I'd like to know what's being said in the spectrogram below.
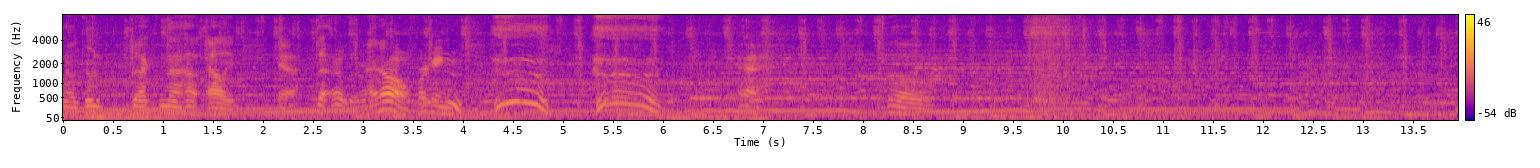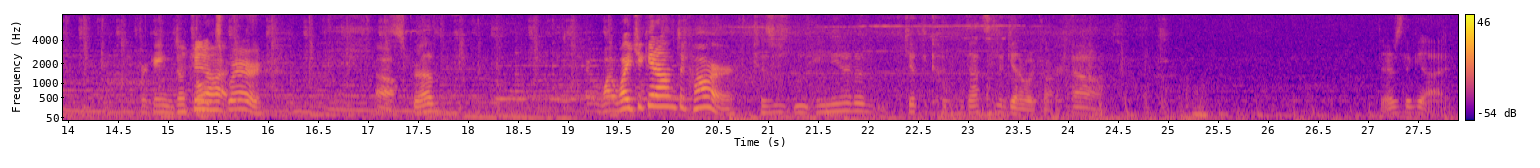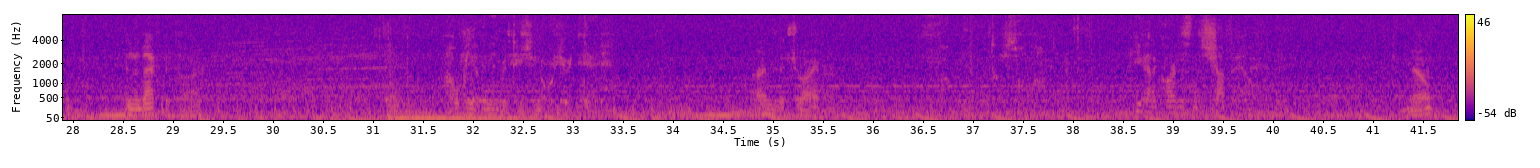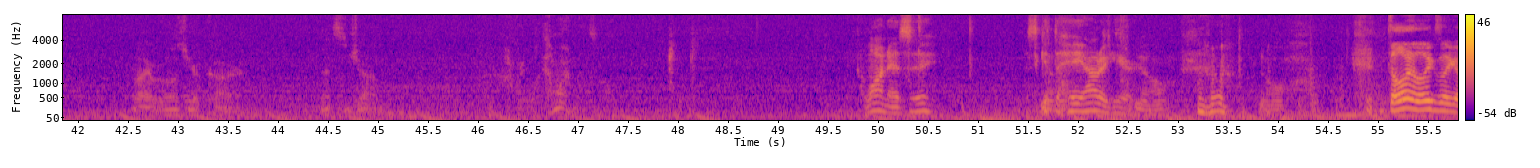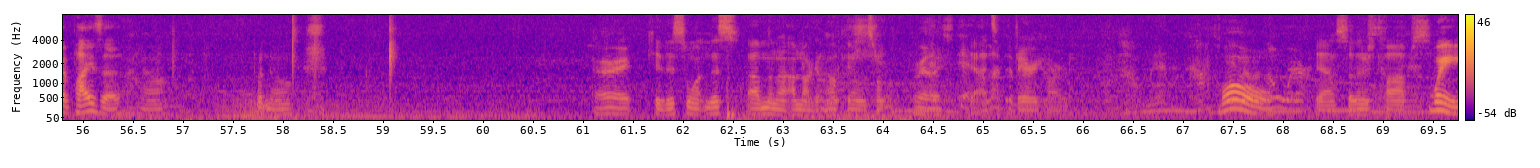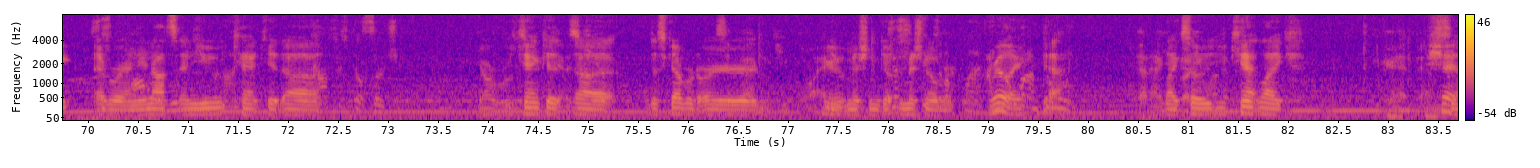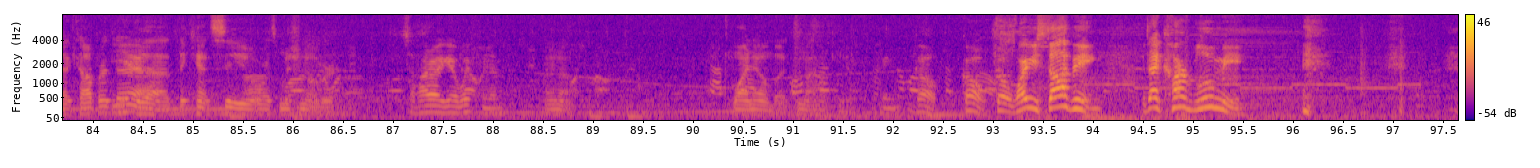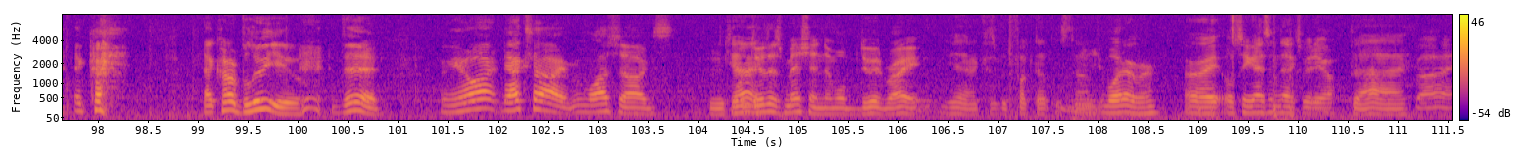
now go back in that alley. Yeah. That, uh, I know, freaking. Yeah. oh. Freaking, don't you know how- square. Oh. Scrub. Why, why'd you get out of the car? Because you needed to get the. That's the getaway car. Oh. There's the guy in the back of the car. I hope you have an invitation or you're dead. I'm the driver. Fuck, took you so long. You got a car that's in the shop for hell. No. My rule's your car. That's the job. Alright, well come on. Let's go. Come on, Essay. Let's get the hay out of here. No, no, totally looks like a paisa. no. But no. Alright, Okay, this one, this I'm gonna, I'm not gonna help you on this one. really. Yeah, it's very hard. Whoa. Yeah, so there's cops Wait, everywhere, and you're not, and you can't get, uh, Still searching. Your you can't get uh, discovered or your back and keep quiet. your mission go, mission over. the plan. I know Really? Yeah. doing. That how you Like, so you can't like Keep your head back. see that cop right there. Yeah. they can't see you or it's mission over. so how do I get away from them? I don't know. Well, I know, but I'm not helping you. Go, go, go. Why are you stopping? That car blew me. that car That car blew you. did. You know what? Next time, Watch Dogs, Okay. we'll do this mission and we'll do it right. Yeah, because we fucked up this time. Whatever. All right. We'll see you guys in the next video. Bye. Bye.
